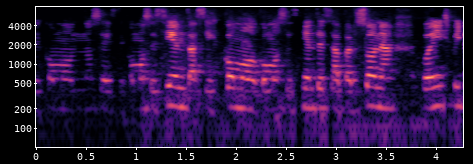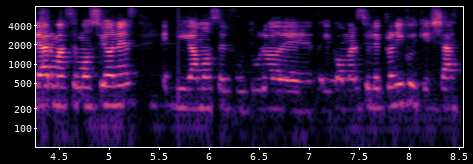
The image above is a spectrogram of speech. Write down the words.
de cómo, no sé, de cómo se sienta, si es cómodo, cómo se siente esa persona, puede inspirar más emociones, es, digamos, el futuro del comercio electrónico y que ya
